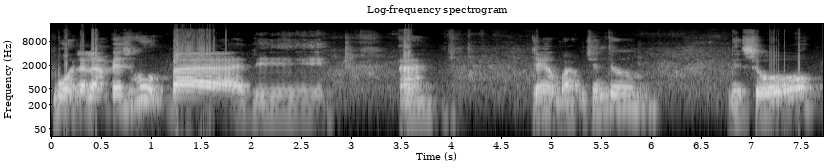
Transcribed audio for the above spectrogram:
Buah dalam Facebook. Balik. Ha. Jangan buat macam tu. Besok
